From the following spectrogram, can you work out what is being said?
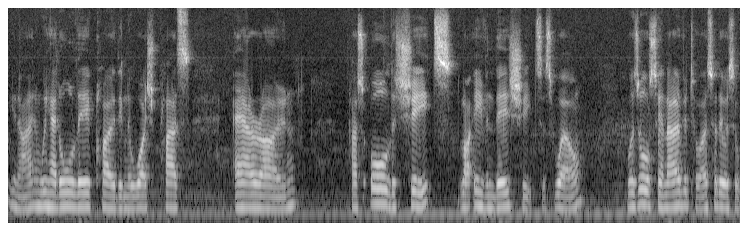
you know, and we had all their clothing to wash plus our own, plus all the sheets, like even their sheets as well, was all sent over to us. So there was a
